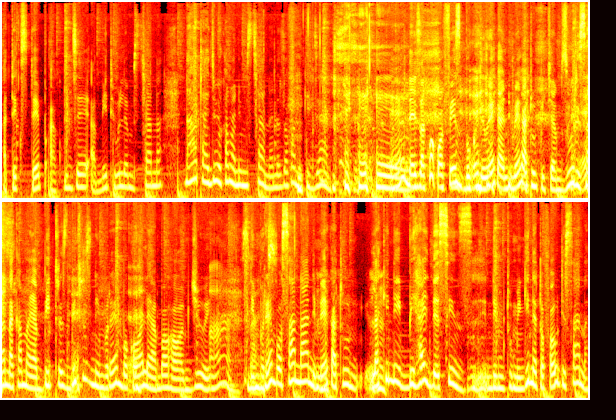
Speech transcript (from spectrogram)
atake step akuje amiti ule msichana na hata ajue kama ni msichana naweza kuwa ni kijana eh, naweza kuwa kwa facebook niweka nimeweka tu picha mzuri sana kama ya Beatrice. Beatrice ni mrembo kwa wale ambao hawamjui Ah, ni asante. Mrembo sana nimeweka tu lakini behind the scenes ni mtu mwingine tofauti sana.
